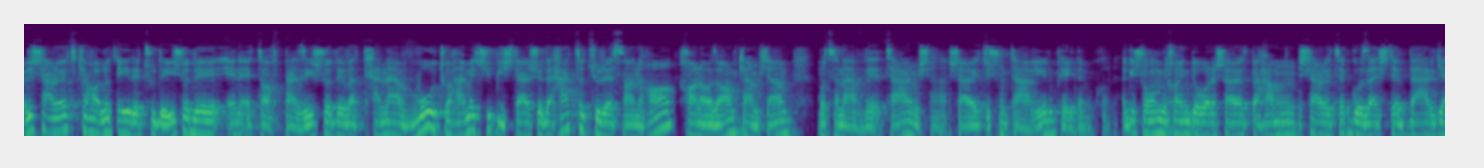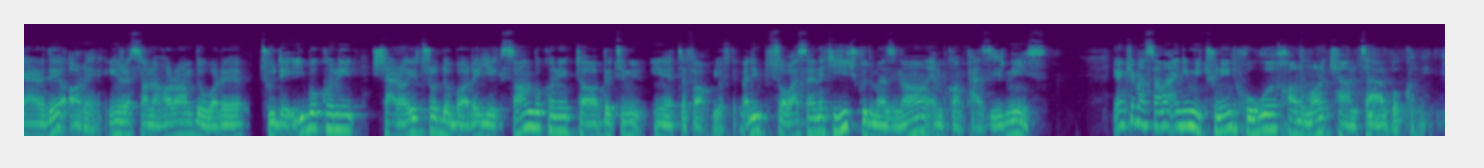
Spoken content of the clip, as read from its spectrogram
ولی شرایطی که حالا غیر توده‌ای شده انعطاف پذیر شده و تنوع تو همه چی بیشتر شده حتی تو رسانه ها خانواده هم کم کم متنوع تر میشن. شرایطشون تغییر پیدا می‌کنه. اگه شما می‌خواین دوباره شرایط به همون شرایط گذشته برگرده آره این رسانه ها رو هم دوباره توده‌ای بکنید شرایط رو دوباره یکسان بکنید تا بتونید این اتفاق بیفته. ولی صحبت که هیچ کدوم از اینا امکان پذیر نیست. یا اینکه مثلا اگه می‌تونید حقوق خانم‌ها رو کمتر بکنید.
